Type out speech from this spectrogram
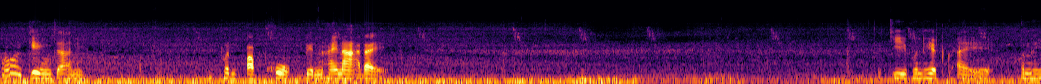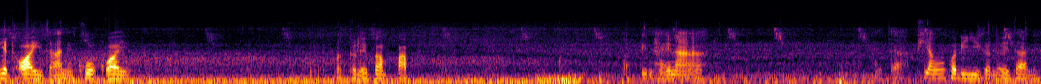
โอ้ยเก่งจ้ะนี่เพิ่นปรับโคกเป็นให้หน้าได้ตะกี้เพิ่นเฮ็ดไอเพิ่นเฮ็ดอ้อยจ้ะนี่โคกอ้อย มันก็เลยปรับปรับปรับเป็นไฮนาจะเพียงพอดีกันเลยจ้ะนี่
